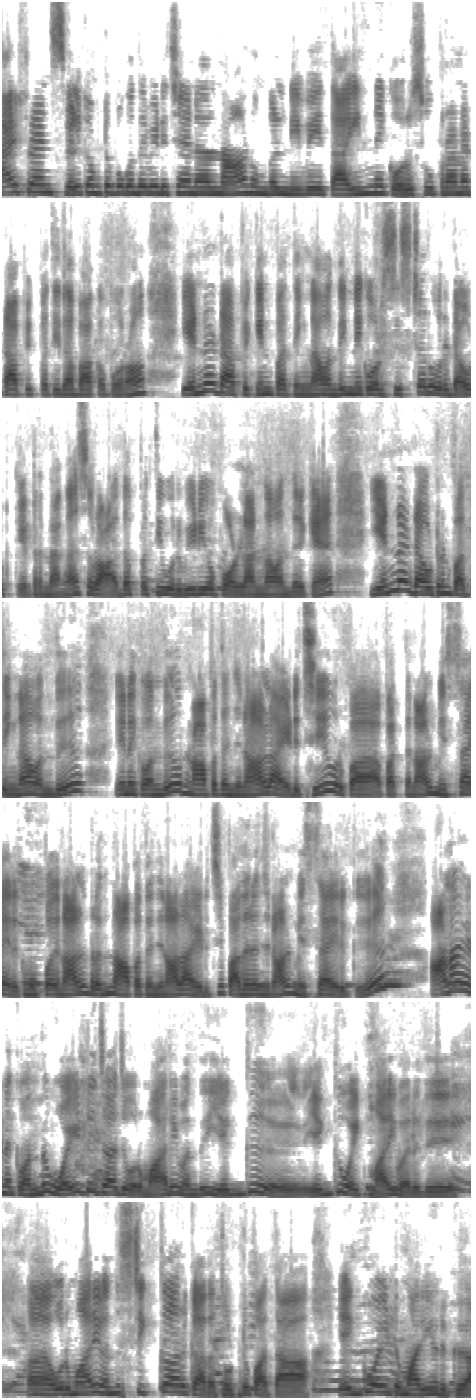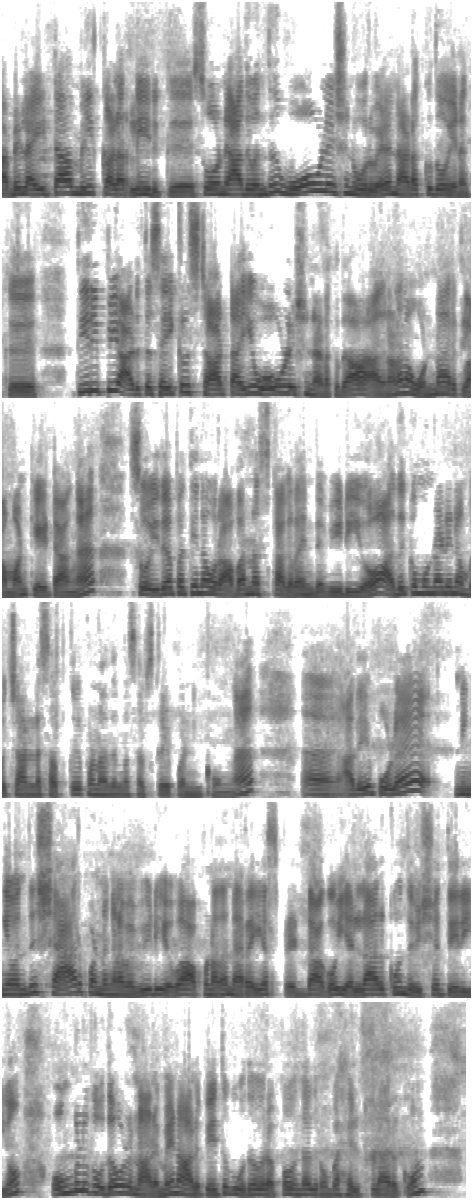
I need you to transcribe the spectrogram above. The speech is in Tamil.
ஹாய் ஃப்ரெண்ட்ஸ் வெல்கம் டு புகுந்த வீடு சேனல் நான் உங்கள் நிவேதா. இன்றைக்கி ஒரு சூப்பரான டாபிக் பற்றி தான் பார்க்க போகிறோம் என்ன டாபிக்னு பார்த்தீங்கன்னா வந்து இன்றைக்கி ஒரு சிஸ்டர் ஒரு டவுட் கேட்டிருந்தாங்க. ஸோ அதை பற்றி ஒரு வீடியோ போடலான்னு தான் வந்திருக்கேன். என்ன டவுட்னு பார்த்தீங்கன்னா வந்து எனக்கு வந்து ஒரு நாற்பத்தஞ்சு நாள் ஆயிடுச்சு. ஒரு ப பத்து நாள் மிஸ் ஆகிருக்கு முப்பது நாள்ன்றது நாற்பத்தஞ்சு நாள் ஆயிடுச்சு. பதினஞ்சு நாள் மிஸ் ஆகிருக்கு ஆனால் எனக்கு வந்து ஒயிட் டிசார்ஜ் ஒரு மாதிரி வந்து எக்கு எக்கு ஒயிட் மாதிரி வருது. ஒரு மாதிரி வந்து ஸ்டிக்காக இருக்குது அதை தொட்டு பார்த்தா எக் ஒயிட் மாதிரியும் இருக்குது அப்படியே லைட்டாக மில்க் கலர்லேயும் இருக்குது ஸோ அது வந்து ஓவுலேஷன் ஒருவேளை நடக்குதோ எனக்கு? திருப்பி அடுத்த சைக்கிள் ஸ்டார்ட் ஆகி ஓவுலேஷன் நடக்குதா? அதனால் நான் ஒன்றா இருக்கலாமான்னு கேட்டாங்க. ஸோ இதை பற்றின ஒரு அவேர்னஸ்க்காக தான் இந்த வீடியோ அதுக்கு முன்னாடி நம்ம சேனலை சப்ஸ்கிரைப் பண்ணாதவங்க சப்ஸ்கிரைப் பண்ணிக்கோங்க. அதே போல் நீங்கள் வந்து ஷேர் பண்ணுங்கள் நம்ம வீடியோவை அப்படின்னா தான் நிறைய ஸ்ப்ரெட் ஆகும். எல்லாருக்கும் இந்த விஷயம் தெரியும். உங்களுக்கு உதவலைனாலுமே நாலு பேர்த்துக்கு உதவுறப்போ வந்து அது ரொம்ப ஹெல்ப்ஃபுல்லாக இருக்கும்.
